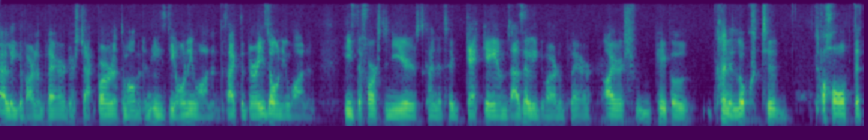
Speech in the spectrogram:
a League of Ireland player there's Jack Byrne at the moment and he's the only one and the fact that there is only one and he's the first in years kind of to get games as a League of Ireland player Irish people kind of look to hope that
